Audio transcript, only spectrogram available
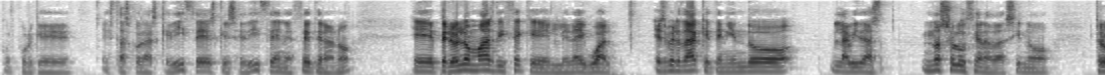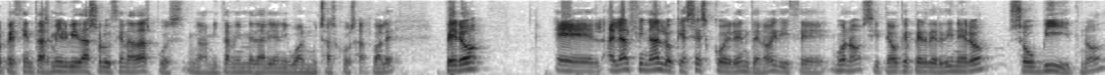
pues porque estas cosas que dices, que se dicen, etcétera, ¿no? Eh, pero Elon Musk dice que le da igual. Es verdad que teniendo la vida no solucionada, sino tropecientas mil vidas solucionadas, pues a mí también me darían igual muchas cosas, ¿vale? Pero él, al final lo que es es coherente, ¿no? Y dice, bueno, si tengo que perder dinero, so be it, ¿no?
